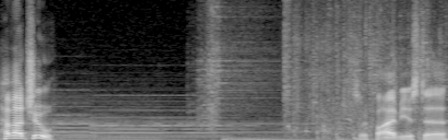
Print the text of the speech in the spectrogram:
How about you? So Clive used to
